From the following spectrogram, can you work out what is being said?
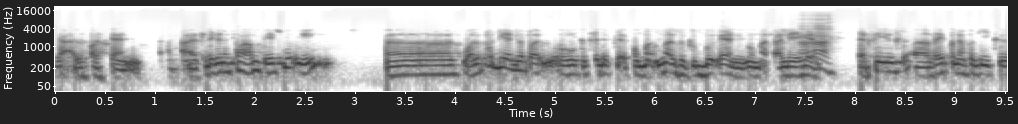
tak lepaskan. Uh, kita kena faham Facebook ni uh, walaupun dia dapat orang kata dia platform Mak Mak Zuckerberg kan Mak Saleh kan Ah. Tapi uh, saya pernah pergi ke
